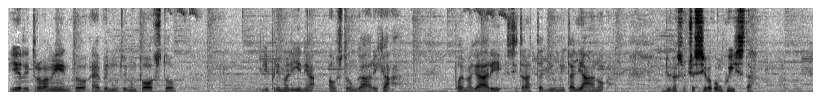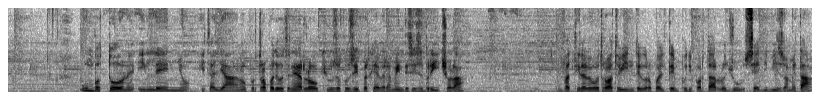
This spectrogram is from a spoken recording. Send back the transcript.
il ritrovamento è avvenuto in un posto di prima linea austro-ungarica. Poi magari si tratta di un italiano di una successiva conquista. Un bottone in legno italiano, purtroppo devo tenerlo chiuso così perché veramente si sbriciola. Infatti l'avevo trovato integro, poi il tempo di portarlo giù si è diviso a metà.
